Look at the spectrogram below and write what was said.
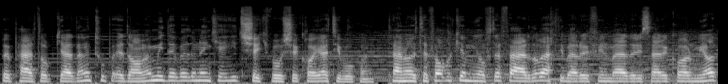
به پرتاب کردن توپ ادامه میده بدون اینکه هیچ شکوه و شکایتی بکنه. تنها اتفاقی که میفته فردا وقتی برای فیلم برداری سر کار میاد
